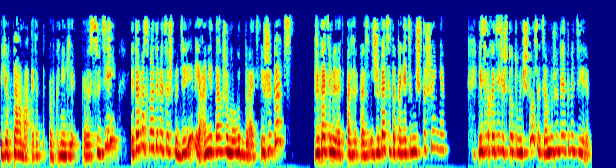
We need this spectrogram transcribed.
Йотама, это в книге э, Судей, и там рассматривается, что деревья, они также могут брать и сжигать. Сжигать, э, э, сжигать это понятие уничтожения. Если вы хотите что-то уничтожить, вам нужно для этого дерево.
